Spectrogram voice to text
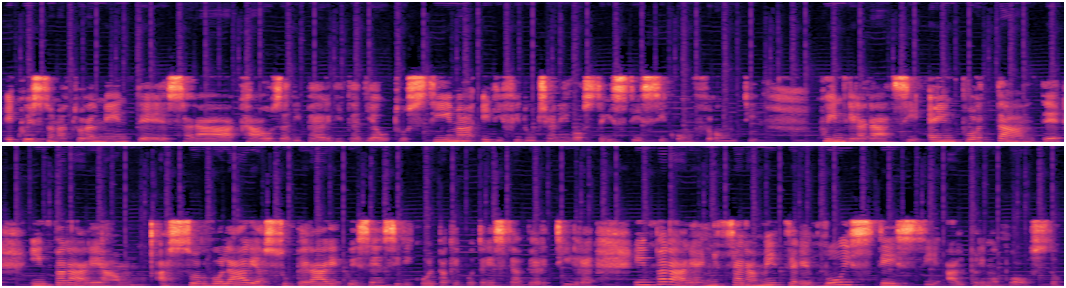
e questo naturalmente sarà causa di perdita di autostima e di fiducia nei vostri stessi confronti. Quindi ragazzi è importante imparare a, a sorvolare, a superare quei sensi di colpa che potreste avvertire, imparare a iniziare a mettere voi stessi al primo posto,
